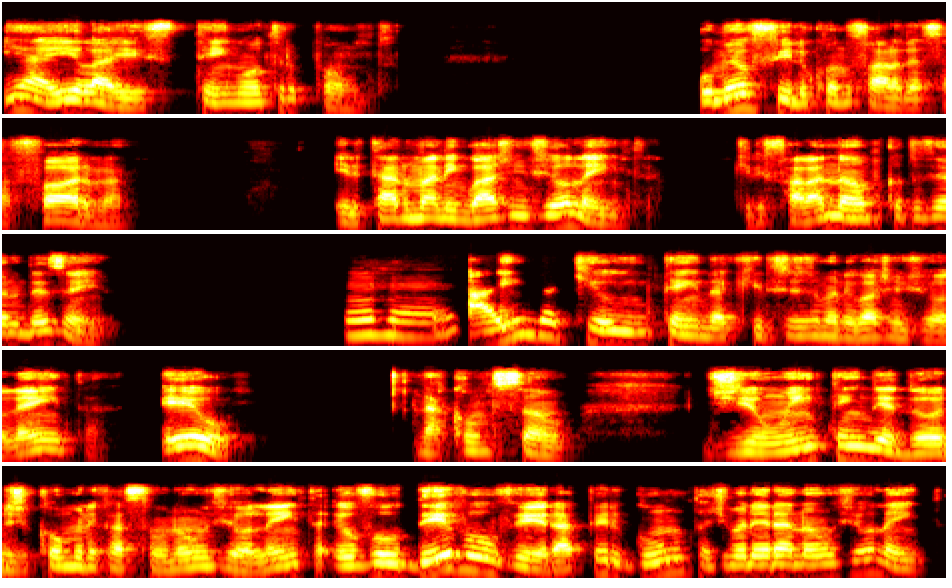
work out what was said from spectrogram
E aí, Laís, tem outro ponto. O meu filho, quando fala dessa forma, ele tá numa linguagem violenta. Que ele fala, não, porque eu tô vendo o desenho. Uhum. Ainda que eu entenda que ele seja uma linguagem violenta, eu, na condição de um entendedor de comunicação não violenta, eu vou devolver a pergunta de maneira não violenta.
